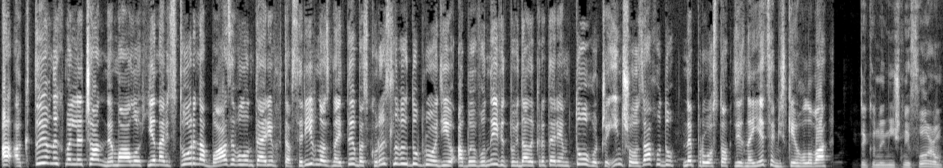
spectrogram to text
А активних хмельничан немало. Є навіть створена база волонтерів. Та все рівно знайти безкорисливих добродіїв, аби вони відповідали критеріям того чи іншого заходу, непросто, зізнається міський голова. економічний форум,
